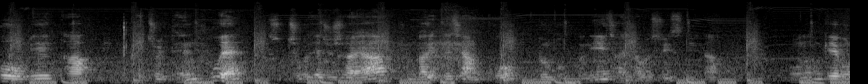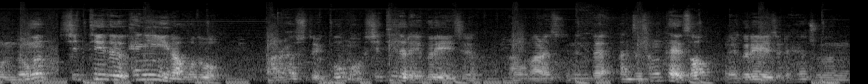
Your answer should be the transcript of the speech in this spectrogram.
호흡이 다 배출된 후에 수축을 해주셔야 흉곽이 뜨지 않고 높은 부분이 자리 잡을 수 있습니다. 오늘 함께 해볼 운동은 시티드 행잉이라고도 말을 할 수도 있고 뭐 시티드 레그레이즈라고 말할 수 있는데 앉은 상태에서 레그레이즈를 해주는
